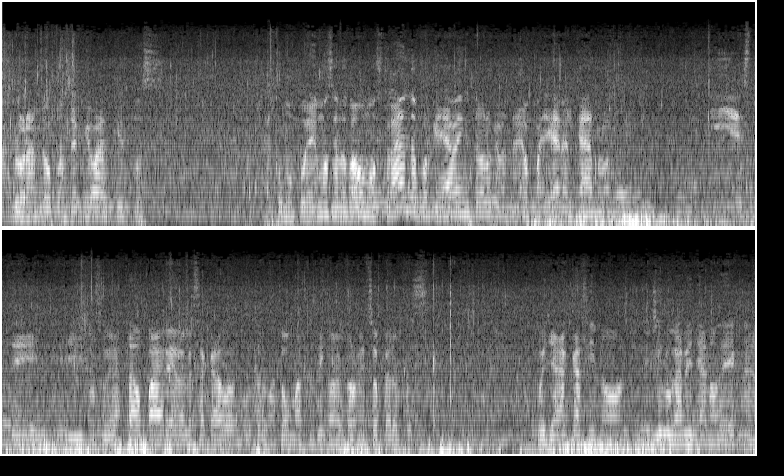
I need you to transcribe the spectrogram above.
Explorando con Sergio Vázquez, pues como podemos se los vamos mostrando porque ya ven todo lo que nos tenemos para llegar al carro. Y este, y nos hubiera estado padre haberle sacado otras tomas así con el drone eso, pero pues pues ya casi no, en muchos lugares ya no dejan,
